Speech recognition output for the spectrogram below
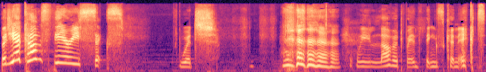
But here comes theory six, which we love it when things connect.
